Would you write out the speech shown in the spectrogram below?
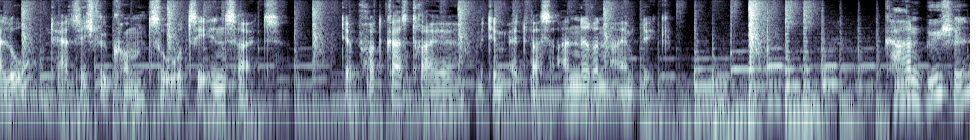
Herzlich willkommen zu OC Insights, der Podcast-Reihe mit dem etwas anderen Einblick. Karen Büchel,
